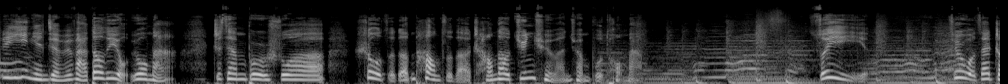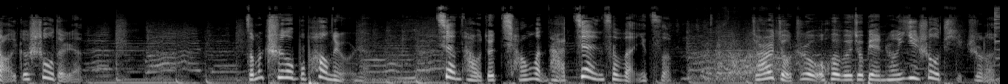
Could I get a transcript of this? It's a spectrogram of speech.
这意念减肥法到底有用吗？之前不是说瘦子跟胖子的肠道菌群完全不同吗？所以，其实我在找一个瘦的人，怎么吃都不胖那种人，见他我就强吻他，见一次吻一次，久而久之，我会不会就变成易瘦体质了呢？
